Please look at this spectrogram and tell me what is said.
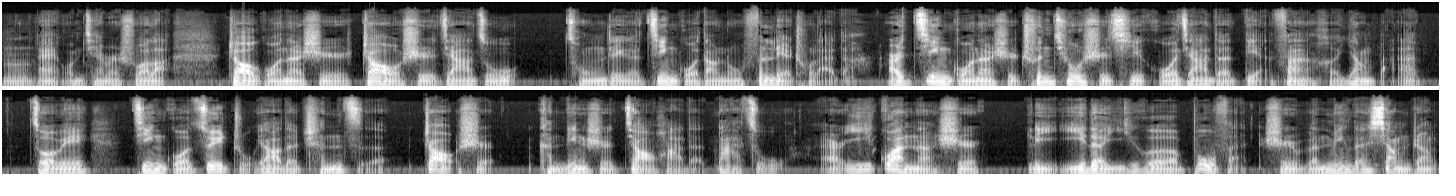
嗯，哎，我们前面说了，赵国呢是赵氏家族从这个晋国当中分裂出来的，而晋国呢是春秋时期国家的典范和样板，作为晋国最主要的臣子。赵氏肯定是教化的大族，而衣冠呢是礼仪的一个部分，是文明的象征。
